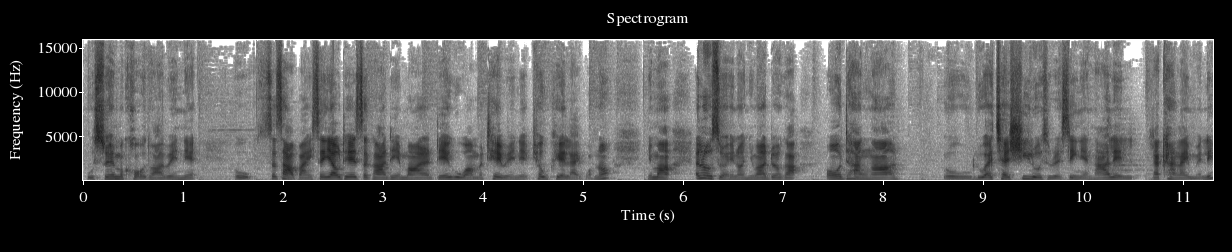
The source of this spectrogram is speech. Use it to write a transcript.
ဟိုဆွဲမခေါ်သွားပဲနဲ့ ဟိုဆက်စပိုင်းဆက်ရောက်တဲ့စကားတင်မှာဒဲကူကမထည့်ဘဲနဲ့ဖြုတ်ခဲ့လိုက်ပေါ့နော်ညီမအဲ့လိုဆိုရင်တော့ညီမတို့ကအော်ဒါငါဟိုလိုအပ်ချက်ရှိလို့ဆိုတဲ့စိတ်နဲ့နားလေလက်ခံလိုက်မယ်လေ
